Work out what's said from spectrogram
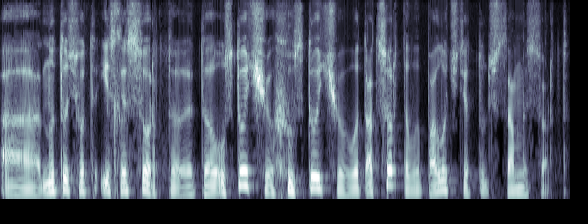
А, ну, то есть, вот если сорт это устойчивый, устойчивый, вот от сорта вы получите тот же самый сорт.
